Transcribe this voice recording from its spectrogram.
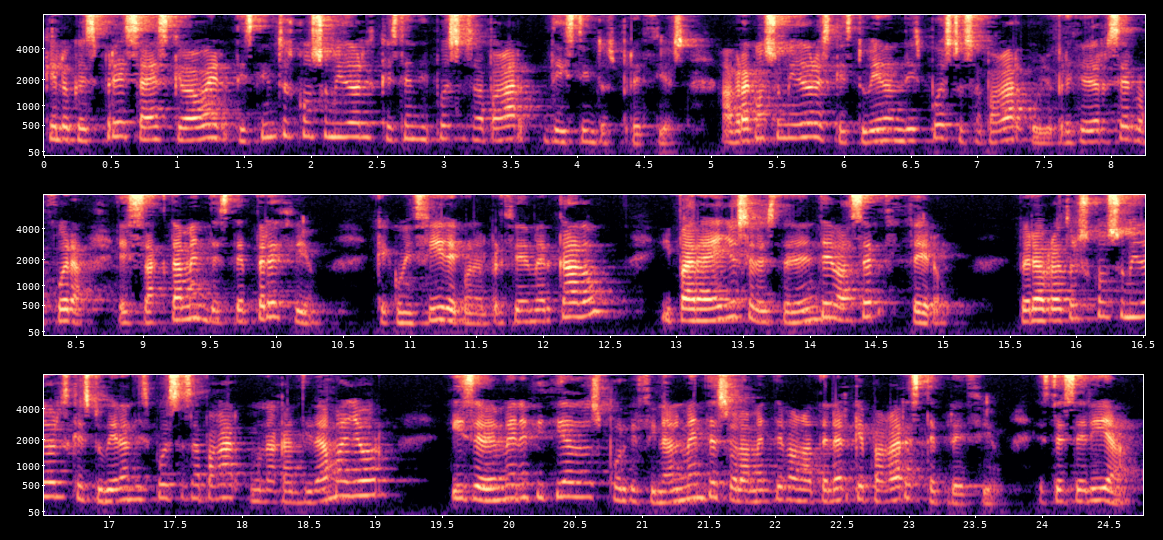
que lo que expresa es que va a haber distintos consumidores que estén dispuestos a pagar distintos precios. Habrá consumidores que estuvieran dispuestos a pagar cuyo precio de reserva fuera exactamente este precio que coincide con el precio de mercado y para ellos el excedente va a ser cero pero habrá otros consumidores que estuvieran dispuestos a pagar una cantidad mayor y se ven beneficiados porque finalmente solamente van a tener que pagar este precio. Este sería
